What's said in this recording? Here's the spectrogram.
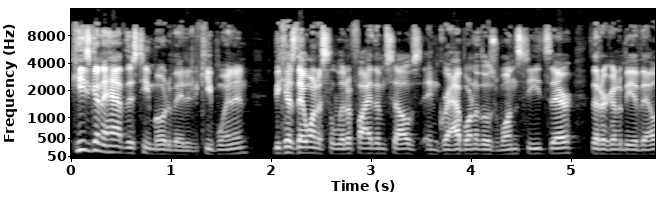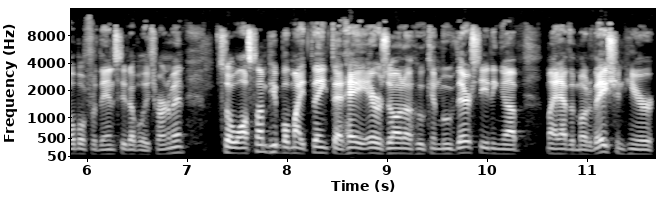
He's going to have this team motivated to keep winning because they want to solidify themselves and grab one of those one seeds there that are going to be available for the NCAA tournament. So while some people might think that hey, Arizona, who can move their seeding up, might have the motivation here,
